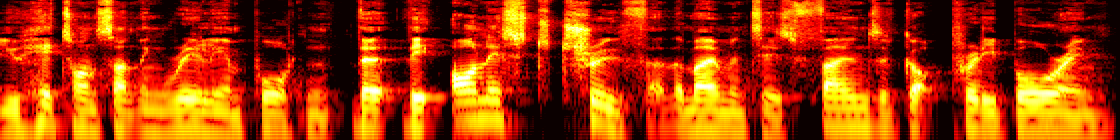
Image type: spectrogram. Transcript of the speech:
You hit on something really important. The, the honest truth at the moment is phones have got pretty boring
